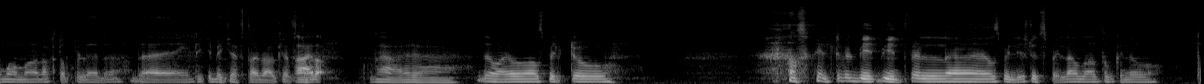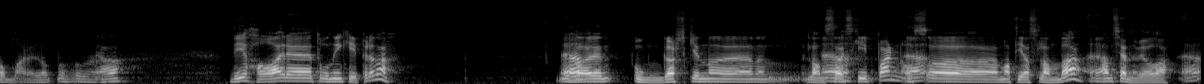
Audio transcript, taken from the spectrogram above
Om han har lagt opp eller Det er egentlig ikke bekrefta eller avkrefta. Nei da. Det er uh... Det var jo Han spilte jo Han spilte vel, begynte vel eh, å spille i sluttspillet, og da tok han jo tommelen eller noe. Så det, Ja. De har eh, to nye keepere, da. De Ja. har en ungarsk eh, landslagskeeperen, Ja. og så Mathias Landa. Han kjenner vi jo, da. Ja.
